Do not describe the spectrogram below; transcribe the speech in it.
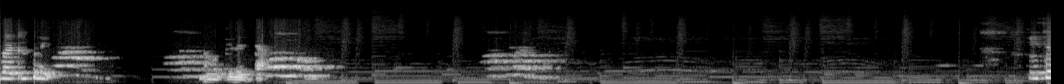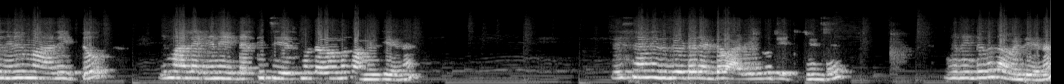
ബട്ടർഫ്ലൈ നമുക്കിത് ഗൈസ് അങ്ങനെ മാല ഇട്ടു ഈ മാല എങ്ങനെ ഉണ്ടാക്കി ചേരുന്നുണ്ടാകുന്ന കമന്റ് ചെയ്യണേ. ഗൈസ് ഞാൻ ഇതിലൂടെ രണ്ട് വാഴയും കൂടി ഇട്ടിട്ടുണ്ട്. ഇങ്ങനെ ഉണ്ടെന്ന് കമന്റ് ചെയ്യണേ.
